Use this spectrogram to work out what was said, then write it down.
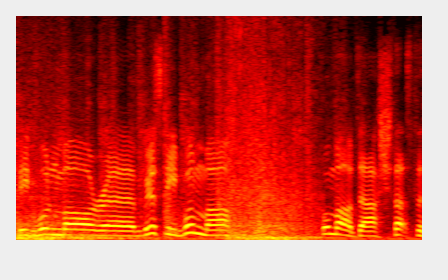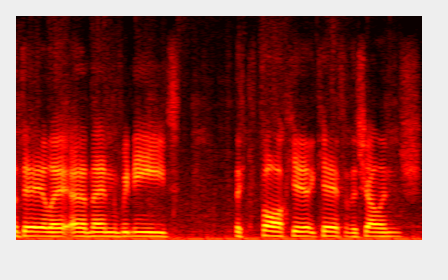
Need one more. Um, we just need one more, one more dash. That's the daily, and then we need the 4k for the challenge.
